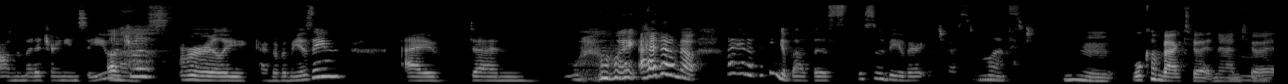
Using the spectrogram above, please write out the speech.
on the Mediterranean Sea, which was really kind of amazing. I've done like I don't know. I had to think about this. This would be a very interesting list. Mm-hmm. We'll come back to it and add mm-hmm. to it.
